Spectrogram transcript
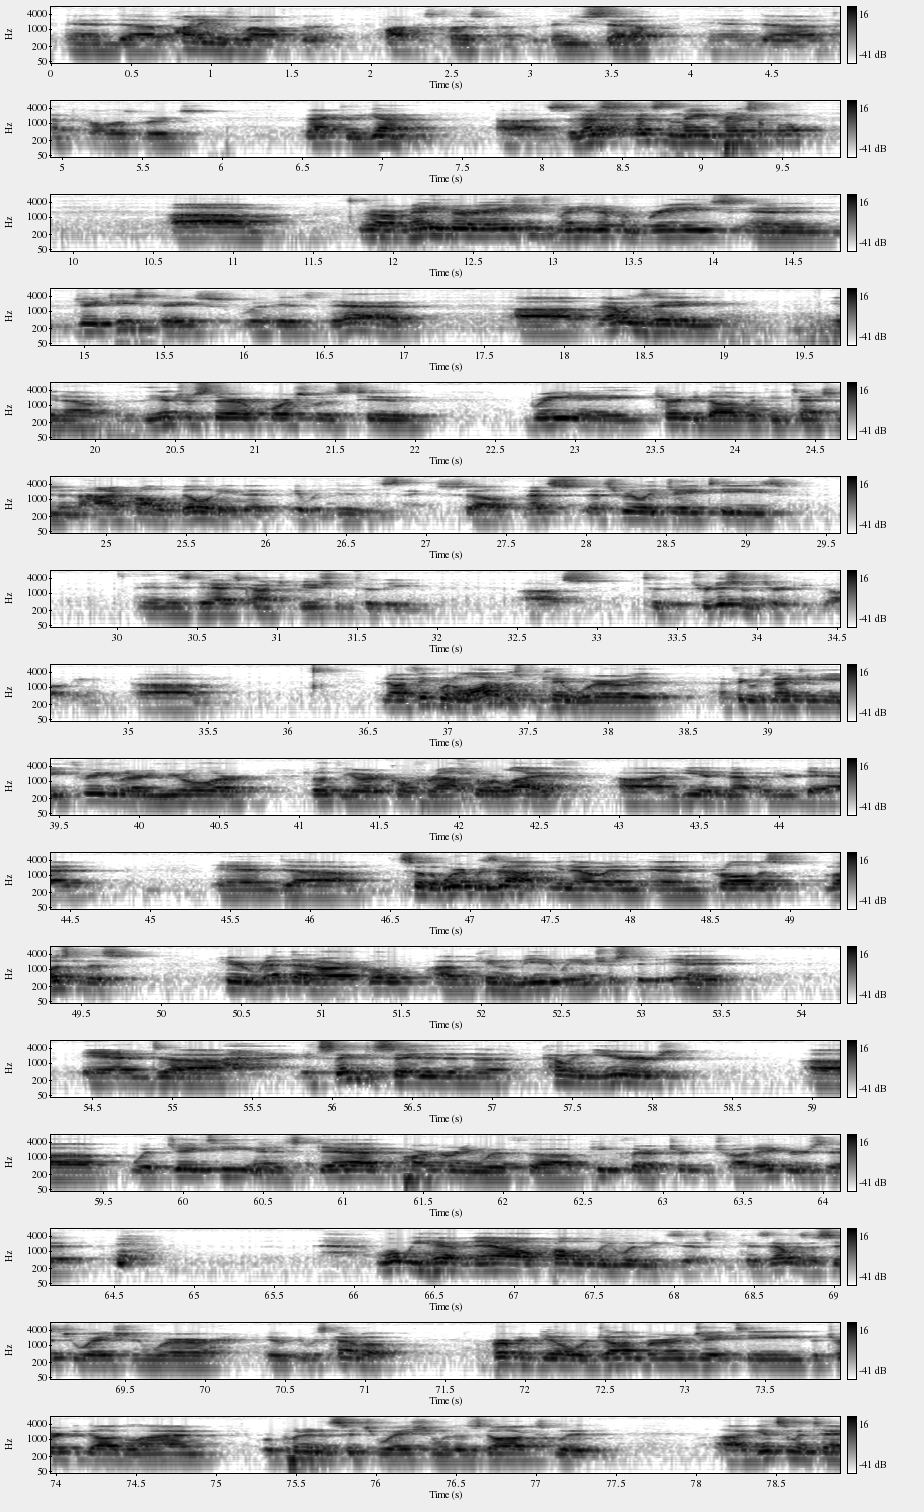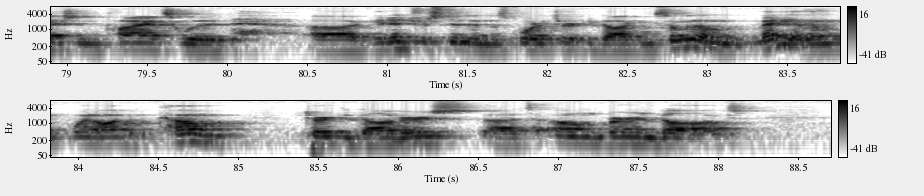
and uh, putting as well if the flock is close enough. But then you set up and uh, attempt to call those birds back to the gun. Uh, so that's that's the main principle. Um, there are many variations, many different breeds, and in JT's case, with his dad, uh, that was a, you know, the interest there, of course, was to breed a turkey dog with the intention and the high probability that it would do these things. So that's that's really JT's and his dad's contribution to the uh, to the tradition of turkey dogging. Um, you know, I think when a lot of us became aware of it, I think it was 1983, Larry Mueller wrote the article for Outdoor Life, uh, and he had met with your dad. And uh, so the word was out, you know, and, and for all of us, most of us here read that article, uh, became immediately interested in it. And uh, it's safe to say that in the coming years, uh, with JT and his dad partnering with uh, Pete Clare at Turkey Trot Acres, that what we have now probably wouldn't exist because that was a situation where it, it was kind of a, perfect deal where John Byrne, JT, the turkey dog line were put in a situation where those dogs would uh, get some attention, clients would uh, get interested in the sport of turkey dogging. Some of them, many of them, went on to become turkey doggers, uh, to own Byrne dogs.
